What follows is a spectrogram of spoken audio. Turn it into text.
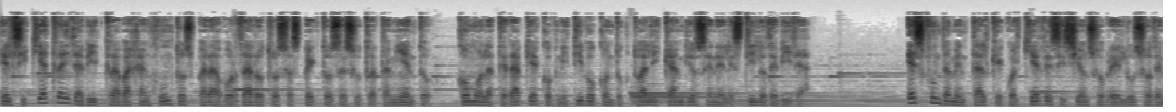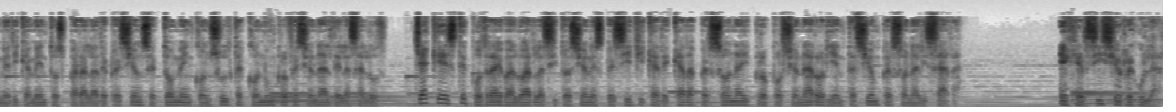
el psiquiatra y David trabajan juntos para abordar otros aspectos de su tratamiento, como la terapia cognitivo-conductual y cambios en el estilo de vida. Es fundamental que cualquier decisión sobre el uso de medicamentos para la depresión se tome en consulta con un profesional de la salud, ya que éste podrá evaluar la situación específica de cada persona y proporcionar orientación personalizada. Ejercicio regular.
